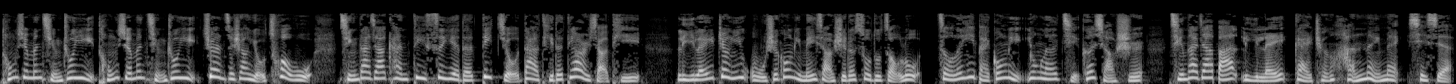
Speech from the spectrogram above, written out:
同学们请注意，同学们请注意，卷子上有错误，请大家看第四页的第九大题的第二小题。李雷正以五十公里每小时的速度走路，走了一百公里用了几个小时，请大家把李雷改成韩梅梅，谢谢。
